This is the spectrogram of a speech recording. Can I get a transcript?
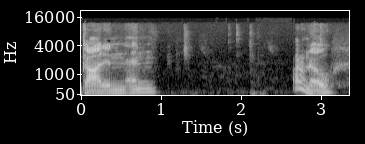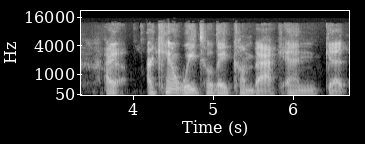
gotten and I don't know. I I can't wait till they come back and get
